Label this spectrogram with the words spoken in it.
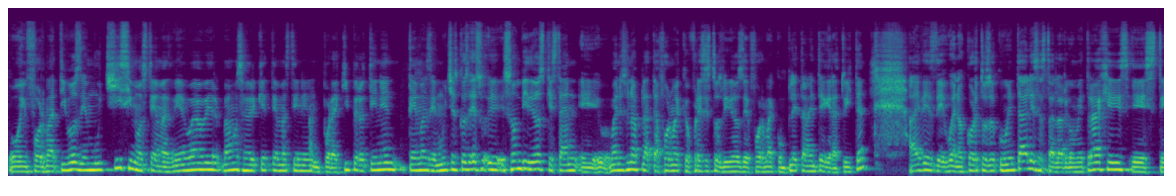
o informativos de muchísimos temas. Mira, voy a ver, vamos a ver qué temas tienen por aquí, pero tienen temas de muchas cosas. Es- eh, son videos que están, eh, bueno, es una plataforma que ofrece estos videos de forma completamente gratuita. Hay desde, bueno, cortos documentales hasta largometrajes, este,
